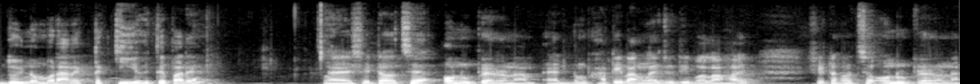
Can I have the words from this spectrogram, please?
দুই নম্বর আরেকটা কি হতে পারে? সেটা হচ্ছে অনুপ্রেরণা। একদম খাঁটি বাংলায় যদি বলা হয়, সেটা হচ্ছে অনুপ্রেরণা।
